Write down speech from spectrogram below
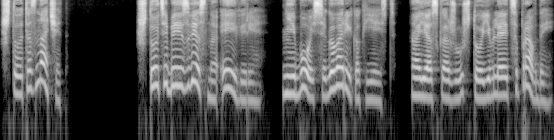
Что это значит?» «Что тебе известно, Эйвери?» Не бойся, говори как есть, а я скажу, что является правдой».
